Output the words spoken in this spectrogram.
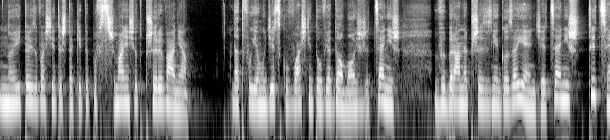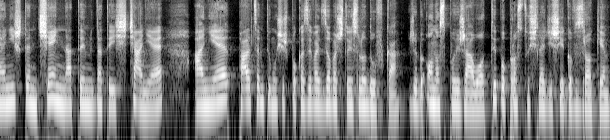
No i to jest właśnie też takie te powstrzymanie się od przerywania. Da Twojemu dziecku właśnie tą wiadomość, że cenisz wybrane przez niego zajęcie, cenisz, Ty cenisz ten cień na, tym, na tej ścianie, a nie palcem Ty musisz pokazywać, zobacz, to jest lodówka, żeby ono spojrzało. Ty po prostu śledzisz jego wzrokiem.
